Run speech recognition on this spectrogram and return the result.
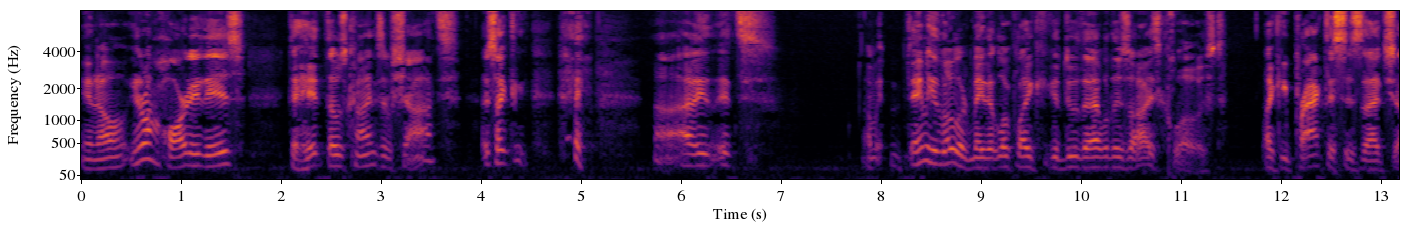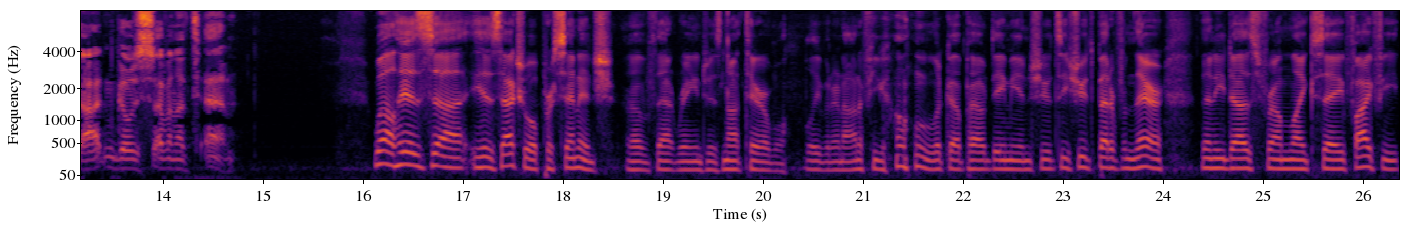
You know, you know how hard it is to hit those kinds of shots? It's like, uh, I mean, it's, I mean, Damian Lillard made it look like he could do that with his eyes closed. Like he practices that shot and goes seven of 10. Well, his uh, his actual percentage of that range is not terrible, believe it or not. If you go look up how Damian shoots, he shoots better from there than he does from, like, say, five feet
